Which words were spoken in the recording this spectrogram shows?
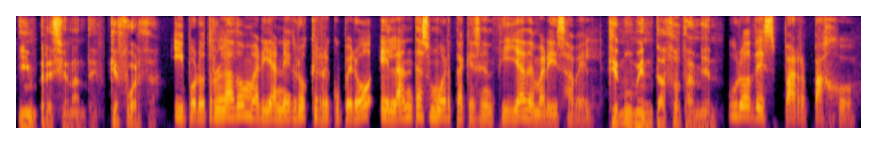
Impresionante. Qué fuerza. Y por otro lado, María Negro, que recuperó El Antas Muerta que Sencilla de María Isabel. Qué momentazo también. Puro desparpajo.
